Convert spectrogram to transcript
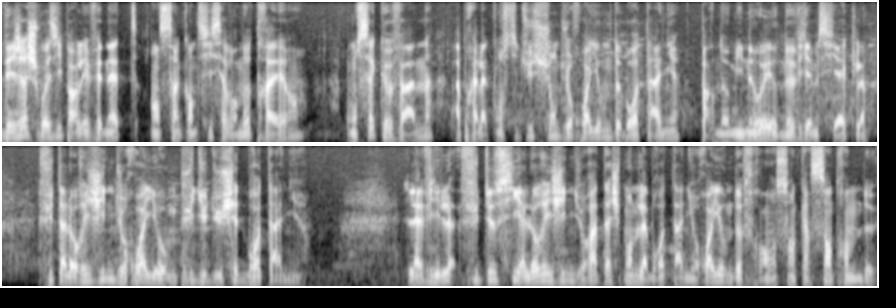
Déjà choisi par les Vénètes en 56 avant notre ère, on sait que Vannes, après la constitution du royaume de Bretagne, par Nominoé au IXe siècle, fut à l'origine du royaume puis du duché de Bretagne. La ville fut aussi à l'origine du rattachement de la Bretagne au royaume de France en 1532.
